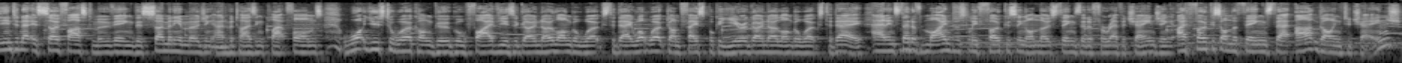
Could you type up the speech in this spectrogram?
The internet is so fast moving. There's so many emerging advertising platforms. What used to work on Google five years ago no longer works today. What worked on Facebook a year ago no longer works today. And instead of mindlessly focusing on those things that are forever changing, I focus on the things that aren't going to change,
